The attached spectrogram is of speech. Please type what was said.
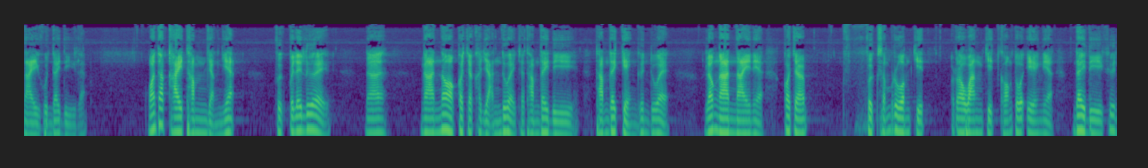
ในคุณได้ดีแล้วเพราะถ้าใครทำอย่างเนี้ย ฝึกไปเรื่อยๆนะงานนอกก็จะขยันด้วย จะทำได้ดีทำได้เก่งขึ้นด้วย แล้วงานในเนี่ยก็จะ ฝึกสำรวมจิต ระวังจิตของตัวเองเนี่ยได้ดีขึ้น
